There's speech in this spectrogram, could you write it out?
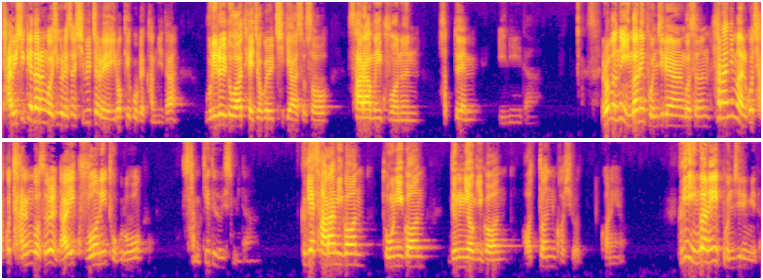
다윗이 깨달은 것이 그래서 11절에 이렇게 고백합니다. 우리를 도와 대적을 치게 하소서 사람의 구원은 헛됨이니이다. 여러분, 인간의 본질이라는 것은 하나님 말고 자꾸 다른 것을 나의 구원의 도구로 삼게 되어 있습니다. 그게 사람이건 돈이건 능력이건 어떤 것이로 권해요. 그게 인간의 본질입니다.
